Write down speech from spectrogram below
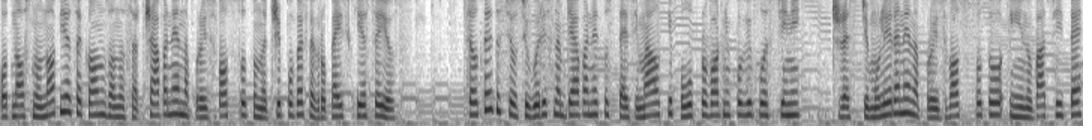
относно новия закон за насърчаване на производството на чипове в Европейския съюз. Целта е да се осигури снабдяването с тези малки полупроводникови пластини чрез стимулиране на производството и иновациите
